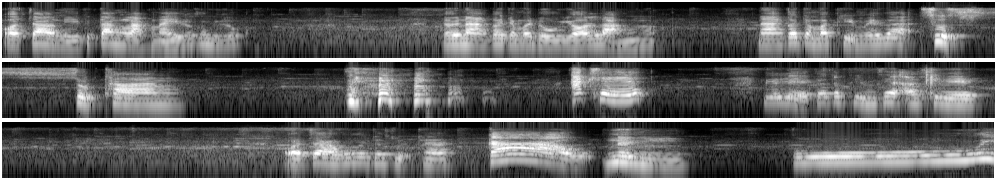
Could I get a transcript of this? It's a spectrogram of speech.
อ๋อเจ้าหนีไปตั้งหลักไหนแล้วก็ไม่รู้ แล้วนางก็จะมาดูย้อนหลัง นางก็จะมาพิมพ์ไว้ว่า สุดสุดทางโอเคเรเลกก็จะพิมพ์แค่โอเคอ๋อเจ้าก็จะสุดทางเก้าหนึ่งปุ้ย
